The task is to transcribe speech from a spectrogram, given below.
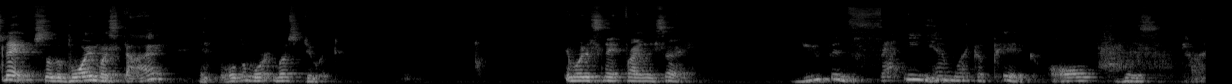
Snape. So the boy must die, and Voldemort must do it. And what does Snape finally say? You've been fattening him like a pig all this time.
